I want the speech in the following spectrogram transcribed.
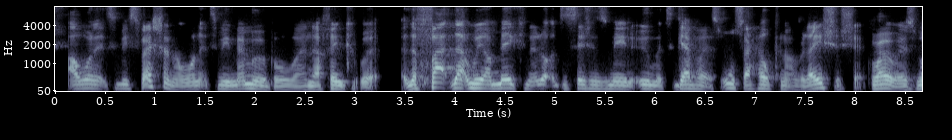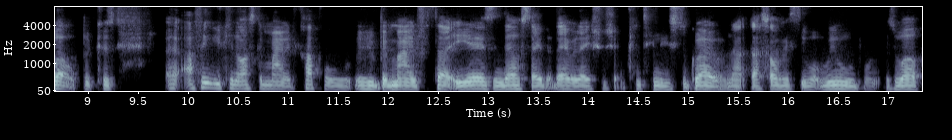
I want it to be special. I want it to be memorable, and I think the fact that we are making a lot of decisions, me and Uma together, is also helping our relationship grow as well. Because uh, I think you can ask a married couple who've been married for 30 years and they'll say that their relationship continues to grow. And that, that's obviously what we would want as well.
